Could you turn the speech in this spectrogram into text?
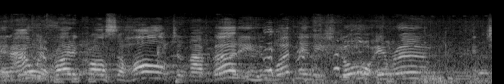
And I went right across the hall to my buddy who wasn't in his door, in room, and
